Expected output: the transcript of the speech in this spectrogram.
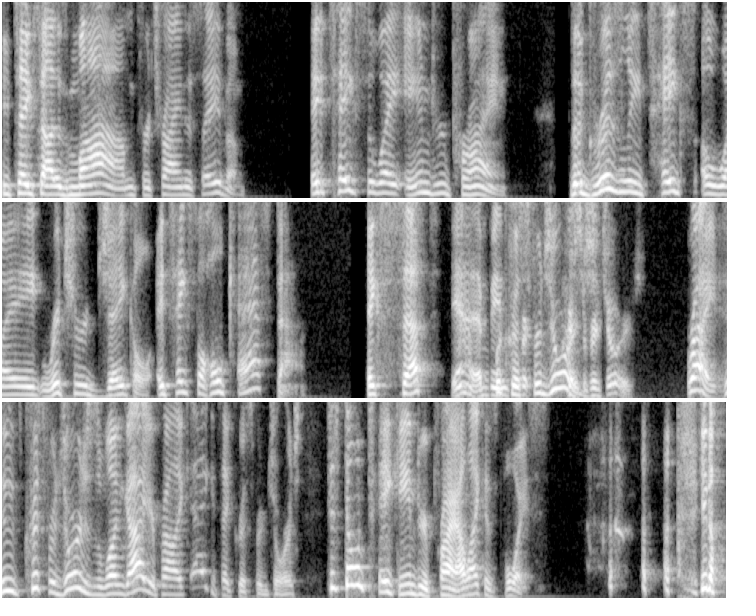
He takes out his mom for trying to save him. It takes away Andrew Prine. The Grizzly takes away Richard Jaeckel. It takes the whole cast down, except Yeah, for mean, Christopher George. Christopher George. Right. Who Christopher George is the one guy you're probably like, yeah, I can take Christopher George. Just don't take Andrew Prine. I like his voice. You know,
